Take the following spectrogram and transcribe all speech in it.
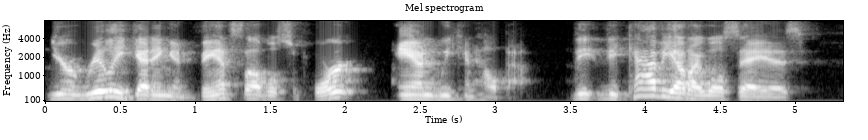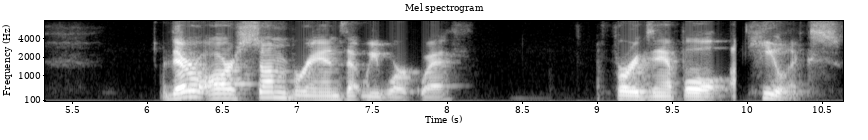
you're really getting advanced level support and we can help out. The, the caveat I will say is there are some brands that we work with. For example, Helix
